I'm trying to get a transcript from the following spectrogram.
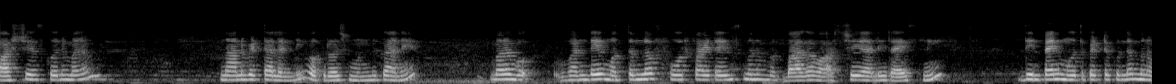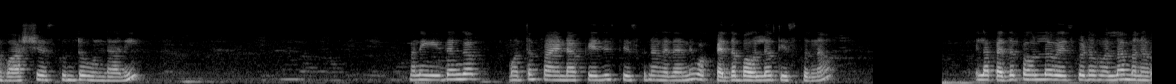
వాష్ చేసుకొని మనం నానబెట్టాలండి. ఒకరోజు ముందుగానే మనం వన్ డే మొత్తంలో ఫోర్ ఫైవ్ టైమ్స్ మనం బాగా వాష్ చేయాలి రైస్ని. దీనిపైన మూత పెట్టకుండా మనం వాష్ చేసుకుంటూ ఉండాలి. మనం ఈ విధంగా మొత్తం ఫైవ్ అండ్ హాఫ్ కేజీస్ తీసుకున్నాం కదండి. ఒక పెద్ద బౌల్లో తీసుకుందాం. ఇలా పెద్ద బౌల్లో వేసుకోవడం వల్ల మనం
